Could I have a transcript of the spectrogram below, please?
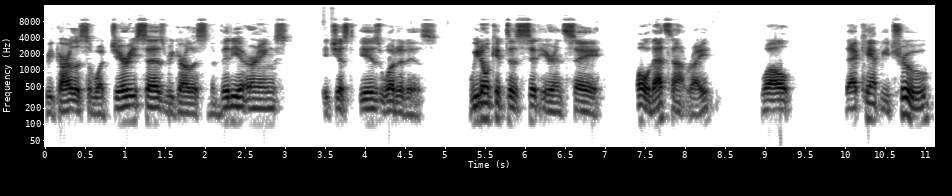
Regardless of what Jerry says, regardless of NVIDIA earnings, it just is what it is. We don't get to sit here and say, oh, that's not right. Well, that can't be true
